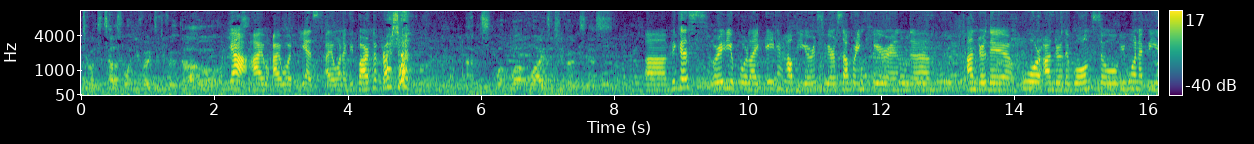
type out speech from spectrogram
do you want to tell us what you voted? You voted Da or on Yeah, yes? I, I would yes, I want to be part of Russia. And what, what, why did you vote yes? Uh, because already for like eight and a half years we are suffering here and um, under the war, under the bomb. So we want to be,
